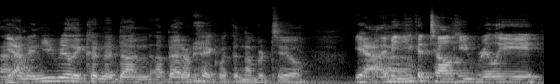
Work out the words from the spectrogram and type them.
Uh, Yeah. I mean, you really couldn't have done a better pick with the number two. Yeah, I mean, you could tell he really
